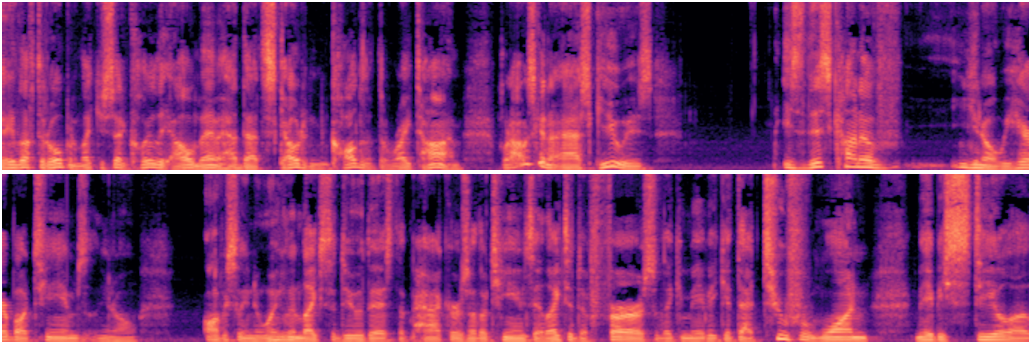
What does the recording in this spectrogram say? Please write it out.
they left it open. Like you said, clearly Alabama had that scouted and called it at the right time. What I was going to ask you is, is this kind of, you know, we hear about teams, you know, obviously New England likes to do this. The Packers, other teams, they like to defer so they can maybe get that two for one, maybe steal a,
